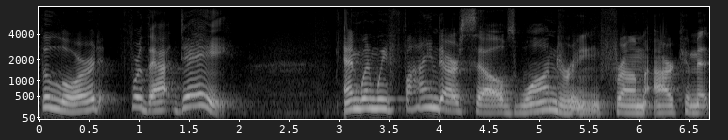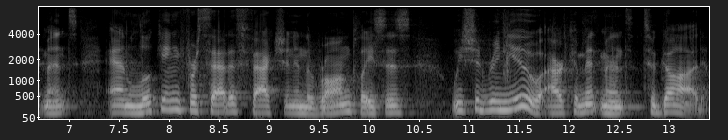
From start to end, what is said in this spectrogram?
the Lord for that day. And when we find ourselves wandering from our commitments and looking for satisfaction in the wrong places, we should renew our commitment to God.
